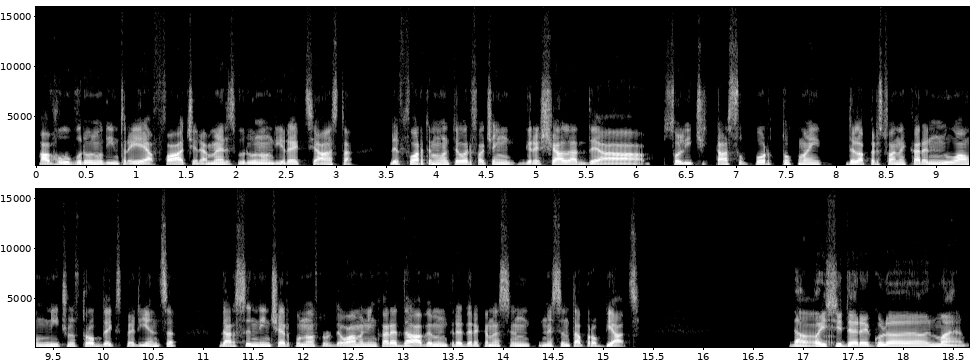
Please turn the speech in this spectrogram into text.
a avut vreunul dintre ei afacere, a mers vreunul în direcția asta? De foarte multe ori facem greșeala de a solicita suport tocmai de la persoane care nu au niciun strop de experiență, dar sunt din cercul nostru de oameni în care, da, avem încredere că ne sunt, ne sunt apropiați. Da, uh, păi și de regulă, mai,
